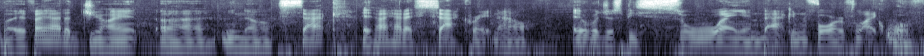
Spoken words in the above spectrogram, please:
But if I had a giant, uh, you know, sack, if I had a sack right now, it would just be swaying back and forth like woof,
